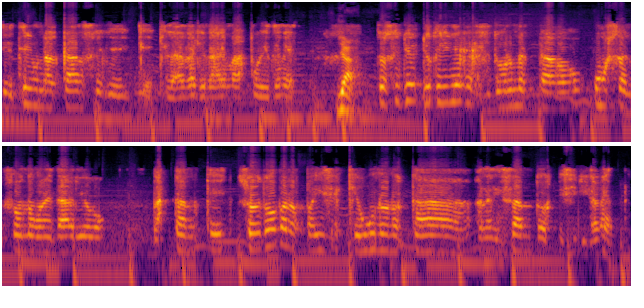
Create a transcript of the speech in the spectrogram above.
eh, tiene un alcance que, que, que la verdad que nadie más puede tener. Ya. Entonces yo, yo te diría que casi todo el mercado usa el Fondo Monetario bastante, sobre todo para los países que uno no está analizando específicamente.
